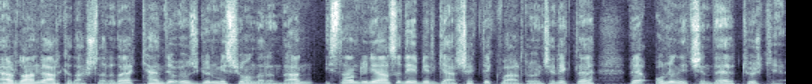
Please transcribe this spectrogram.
Erdoğan ve arkadaşları da kendi özgün misyonlarından İslam dünyası diye bir gerçeklik vardı öncelikle ve onun içinde Türkiye.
